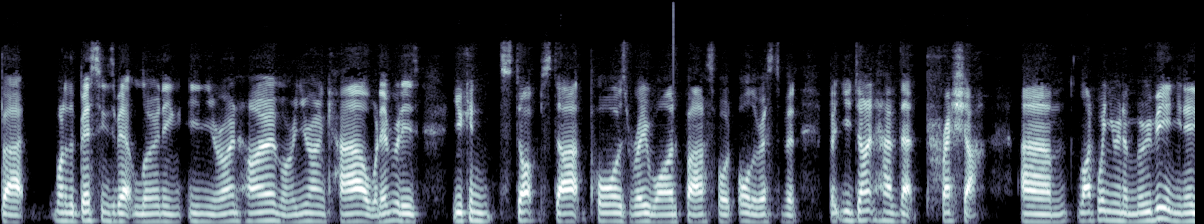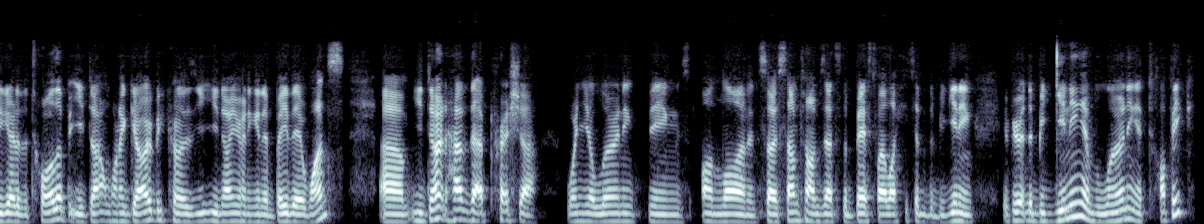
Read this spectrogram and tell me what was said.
But one of the best things about learning in your own home or in your own car or whatever it is, you can stop, start, pause, rewind, fast forward, all the rest of it. But you don't have that pressure um, like when you're in a movie and you need to go to the toilet, but you don't want to go because you, know you're only going to be there once. Um, you don't have that pressure when you're learning things online. And so sometimes that's the best way, like you said at the beginning. If you're at the beginning of learning a topic,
